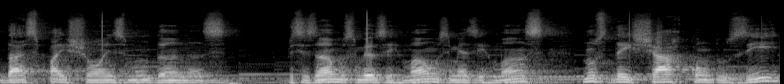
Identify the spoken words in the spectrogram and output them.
das paixões mundanas. Precisamos, meus irmãos e minhas irmãs, nos deixar conduzir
